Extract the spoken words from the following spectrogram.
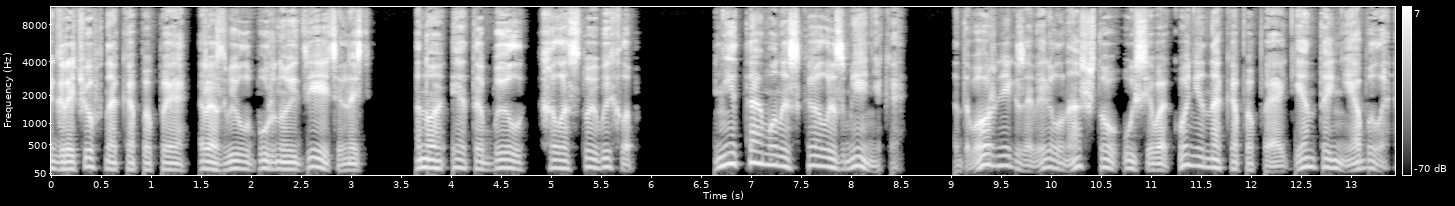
Грачев на КПП развил бурную деятельность, но это был холостой выхлоп. Не там он искал изменника, Дворник заверил нас, что у Севакони на КПП агента не было.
